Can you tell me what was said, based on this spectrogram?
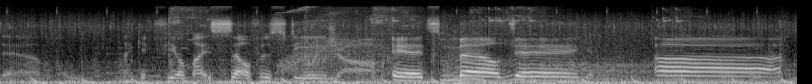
Damn. I can feel my self-esteem. It's melting. Ah. Uh...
